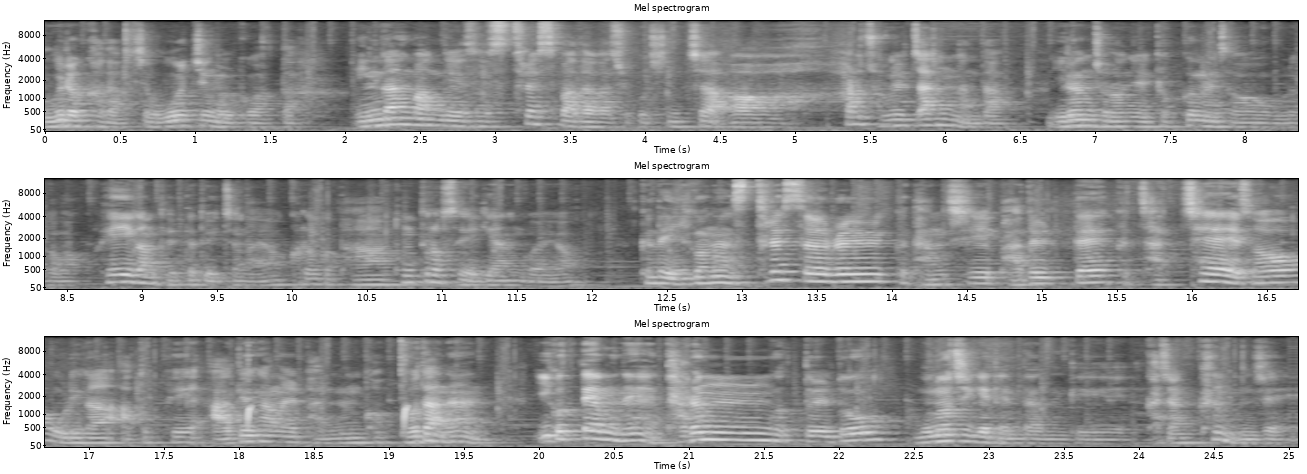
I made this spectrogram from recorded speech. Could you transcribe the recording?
무기력하다. 진짜 우울증 올 것 같다. 인간관계에서 스트레스 받아가지고 진짜 아, 하루 종일 짜증난다. 이런저런 일 겪으면서 우리가 막 회의감 될 때도 있잖아요. 그런 거 다 통틀어서 얘기하는 거예요. 근데 이거는 스트레스를 그 당시 받을 때 그 자체에서 우리가 아토피에 악영향을 받는 것보다는 이것 때문에 다른 것들도 무너지게 된다는 게 가장 큰 문제예요.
